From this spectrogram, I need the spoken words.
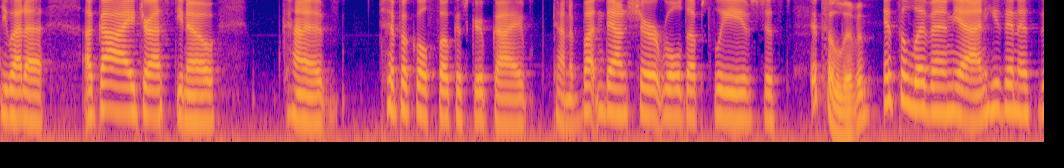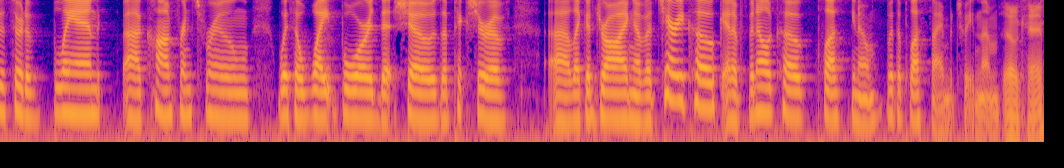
You had a a guy dressed, you know, kind of typical focus group guy, kind of button down shirt, rolled up sleeves, just It's a living. it's a living, yeah. And he's in a, this sort of bland uh, conference room with a whiteboard that shows a picture of uh, like a drawing of a cherry Coke and a vanilla Coke, plus, you know, with a plus sign between them. Okay.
